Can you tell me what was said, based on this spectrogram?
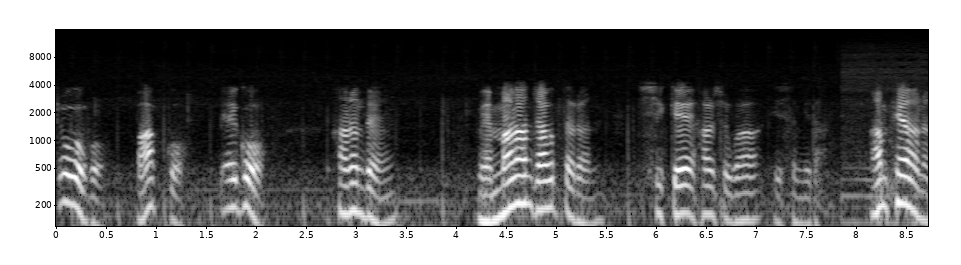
쪼고 박고 빼고 하는데 웬만한 작업들은 쉽게 할 수가 있습니다. 암페어는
